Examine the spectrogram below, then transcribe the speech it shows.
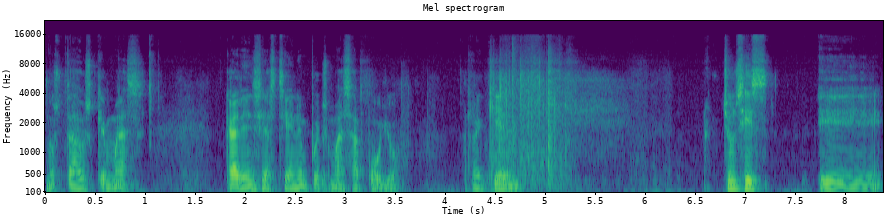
los estados que más carencias tienen, pues más apoyo requieren. Entonces, eh,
